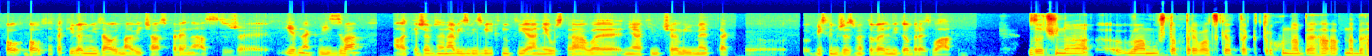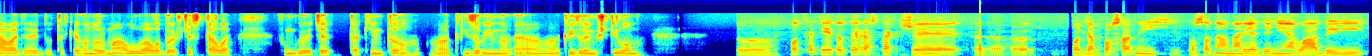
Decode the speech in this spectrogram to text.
bol, bol to taký veľmi zaujímavý čas pre nás, že jednak výzva, ale keďže sme na výzvy zvyknutí a neustále nejakým čelíme, tak uh, myslím, že sme to veľmi dobre zvládli. Začína vám už tá prevádzka tak trochu nabeha, nabehávať aj do takého normálu, alebo ešte stále fungujete takýmto uh, krízovým, krízovým štýlom? V podstate je to teraz tak, že podľa posledných, posledného nariadenia vlády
